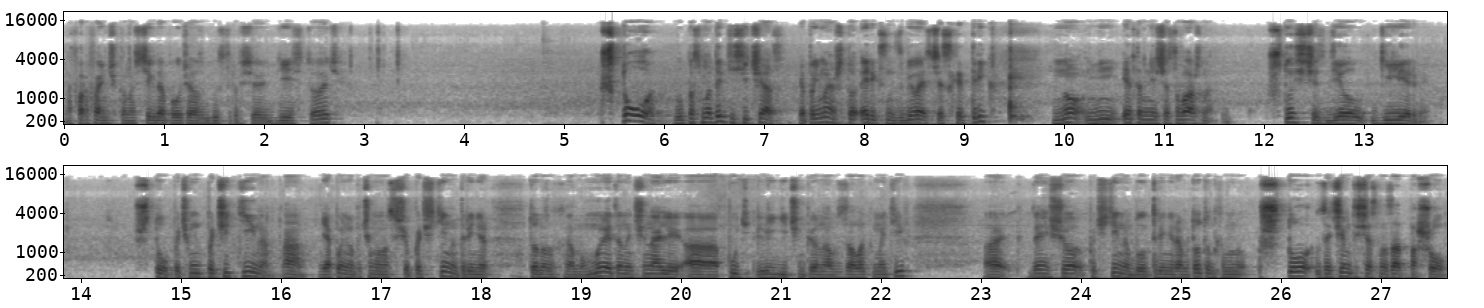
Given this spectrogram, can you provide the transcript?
На фарфанчик у нас всегда получалось быстро все действовать. Что? Вы посмотрите сейчас. Я понимаю, что Эриксон забивает сейчас хэт-трик, но не это мне сейчас важно. Что сейчас делал Гилерми? Что? Почему Почетина? А, я понял, почему у нас еще Почетина, тренер Тоттенхэма. Мы это начинали а, путь Лиги Чемпионов за Локомотив. А, когда еще Почетина был тренером Тоттенхэма. Ну, что? Зачем ты сейчас назад пошел?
